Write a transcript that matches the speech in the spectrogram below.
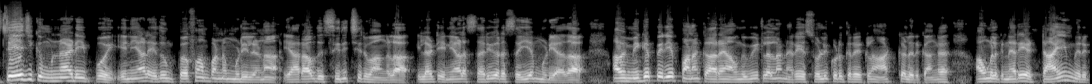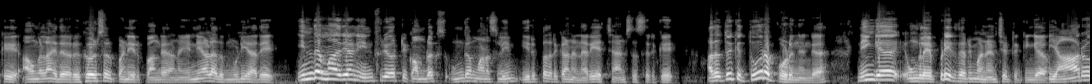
ஸ்டேஜுக்கு முன்னாடி போய் என்னையால் எதுவும் பெர்ஃபார்ம் பண்ண முடியலனா யாராவது சிரிச்சிருவாங்களா? இல்லாட்டி என்னையால் சரிவர செய்ய முடியாதா? அவன் மிகப்பெரிய பணக்காரன் அவங்க வீட்டிலலாம் நிறைய சொல்லிக் கொடுக்குறதுக்குலாம் ஆட்கள் இருக்காங்க. அவங்களுக்கு நிறைய டைம் இருக்குது அவங்கலாம் இதை ரிஹர்சல் பண்ணியிருப்பாங்க. ஆனால் என்னையால் அது முடியாதே. இந்த மாதிரியான இன்ஃபீரியாரிட்டி காம்ப்ளெக்ஸ் உங்கள் மனசுலையும் இருப்பதற்கான நிறைய சான்சஸ் இருக்குது அதை தூக்கி தூர போடுங்க நீங்கள் உங்களை எப்படி தெரியுமா நினச்சிட்டு இருக்கீங்க யாரோ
